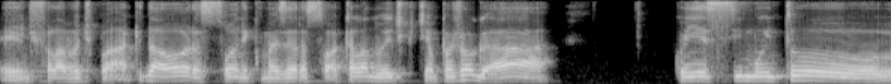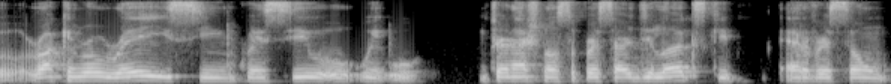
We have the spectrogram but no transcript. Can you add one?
Aí a gente falava, tipo, ah, que da hora, Sonic, mas era só aquela noite que tinha para jogar. Conheci muito Rock and Roll Racing, conheci o, o, o International Superstar Deluxe, que era a versão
